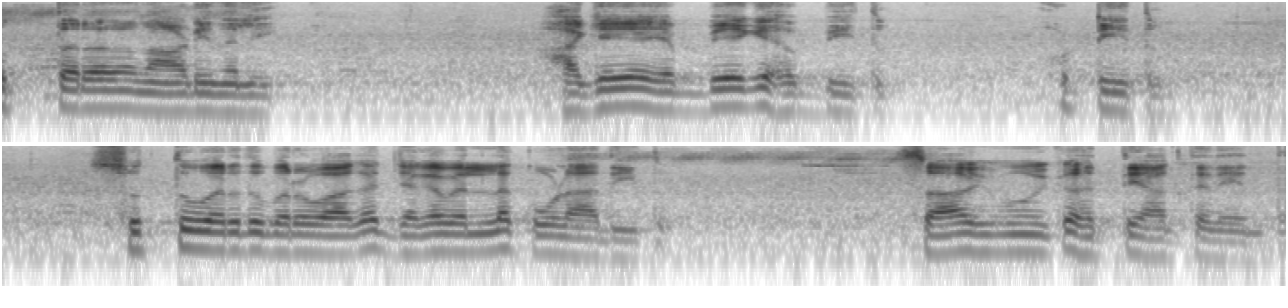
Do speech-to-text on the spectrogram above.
ಉತ್ತರ ನಾಡಿನಲ್ಲಿ ಹಗೆಯ ಹೆಬ್ಬೇಗೆ ಹಬ್ಬೀತು, ಹುಟ್ಟೀತು. ಸುತ್ತುವರೆದು ಬರುವಾಗ ಜಗವೆಲ್ಲ ಕೂಳಾದೀತು. ಸಾಮೂಹಿಕ ಹತ್ಯೆ ಆಗ್ತದೆ ಅಂತ.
